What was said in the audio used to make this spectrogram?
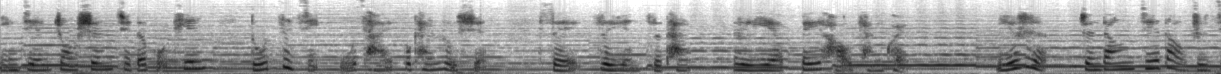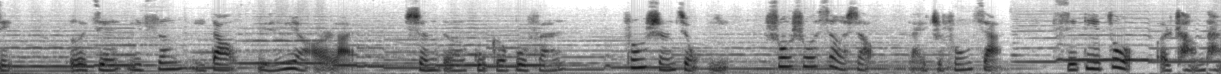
因见众生俱得补天，独自己无才不堪入选，遂自怨自叹，日夜悲嚎惭愧。一日正当接道之际，恶见一僧一道远远而来，生得骨骼不凡。风神迥异，说说笑笑，来至峰下，席地坐而长谈。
